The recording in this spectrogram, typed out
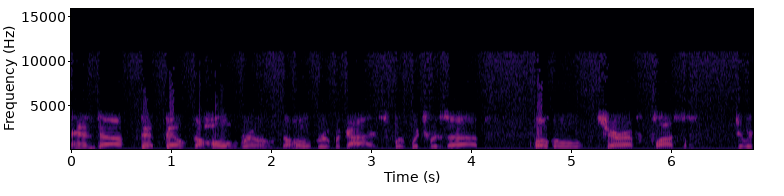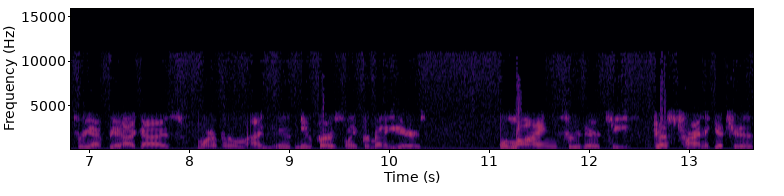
And uh, the, the, the whole room, the whole group of guys, which was a local sheriff plus two or three FBI guys, one of whom I knew, knew personally for many years, were lying through their teeth, just trying to get you to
